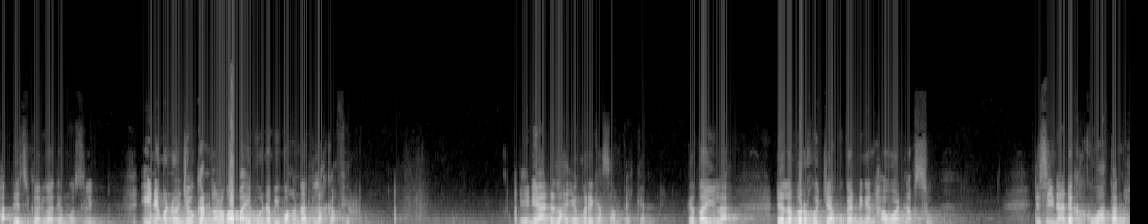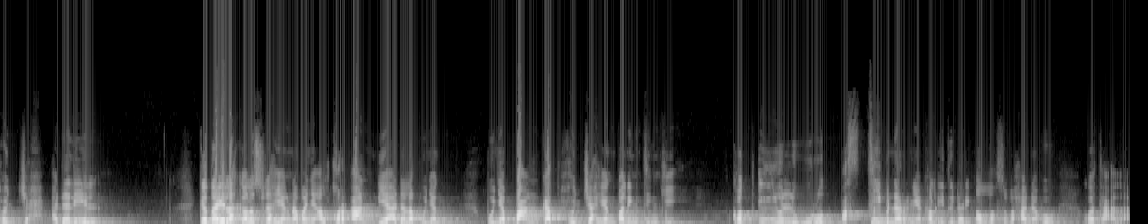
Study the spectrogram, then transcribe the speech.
Hadis juga riwayat Muslim. Ini menunjukkan kalau bapak ibu Nabi Muhammad adalah kafir. Ini adalah yang mereka sampaikan. Ketahuilah, dalam berhujjah bukan dengan hawa nafsu. Di sini ada kekuatan hujjah, ada dalil. Ketahuilah kalau sudah yang namanya Al-Qur'an, dia adalah punya punya pangkat hujjah yang paling tinggi. Qat'iyul wurud, pasti benarnya kalau itu dari Allah Subhanahu wa taala.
